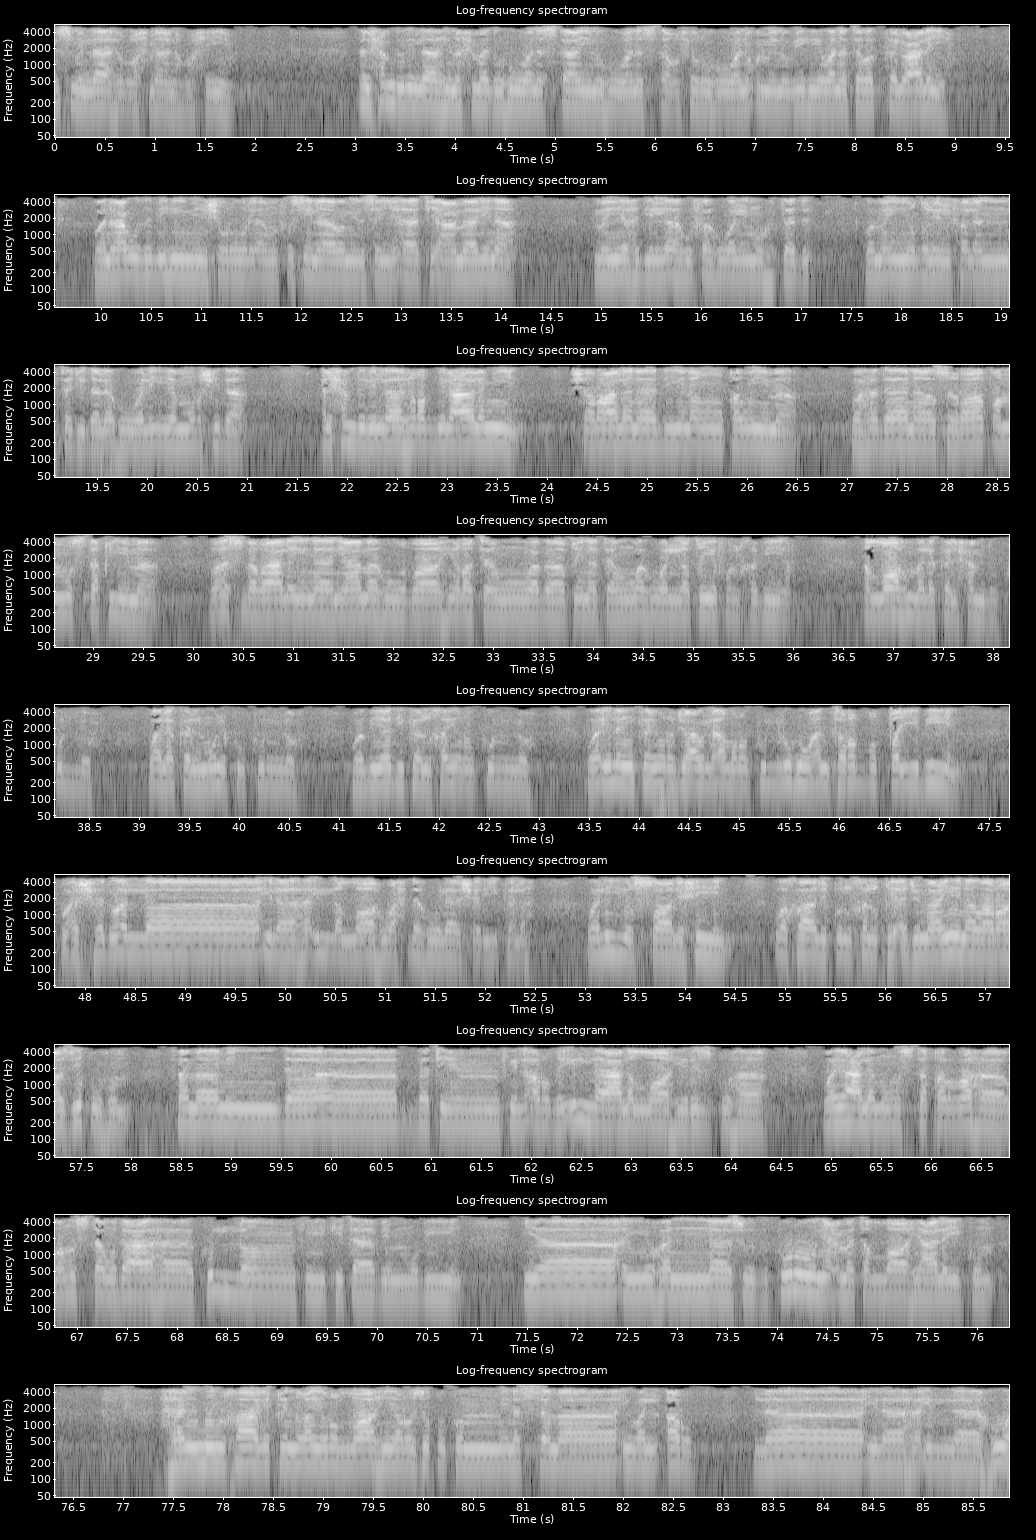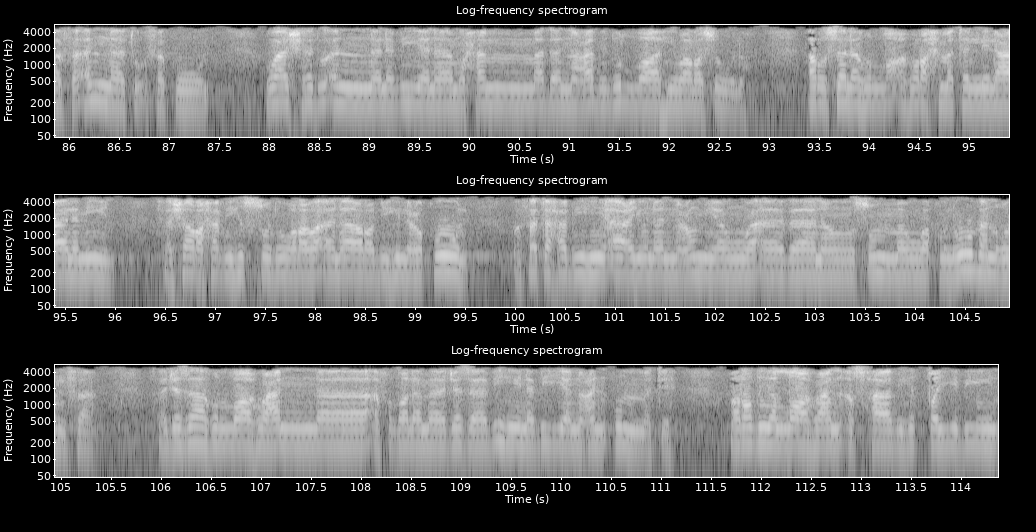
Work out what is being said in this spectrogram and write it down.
بسم الله الرحمن الرحيم. الحمد لله نحمده ونستعينه ونستغفره ونؤمن به ونتوكل عليه. ونعوذ به من شرور أنفسنا ومن سيئات أعمالنا. من يهد الله فهو المهتد ومن يضلل فلن تجد له وليا مرشدا. الحمد لله رب العالمين. شرع لنا دينا قويما وهدانا صراطا مستقيما. وأسبغ علينا نعمه ظاهرة وباطنة وهو اللطيف الخبير. اللهم لك الحمد كله ولك الملك كله وبيدك الخير كله وإليك يرجع الأمر كله انت رب الطيبين. وأشهد أن لا إله إلا الله وحده لا شريك له ولي الصالحين وخالق الخلق أجمعين ورازقهم. فما من دابة في الأرض إلا على الله رزقها ويعلم مستقرها ومستودعها كل في كتاب مبين. يا أيها الناس اذكروا نعمة الله عليكم. هل من خالق غير الله يرزقكم من السماء والأرض؟ لا إله إلا هو فانى تؤفكون. وأشهد أن نبينا محمدا عبد الله ورسوله. أرسله الله رحمة للعالمين فشرح به الصدور وأنار به العقول وفتح به اعينا عميا واذانا صما وقلوبا غلفا. فجزاه الله عنا أفضل ما جزى به نبيا عن أمته ورضي الله عن أصحابه الطيبين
